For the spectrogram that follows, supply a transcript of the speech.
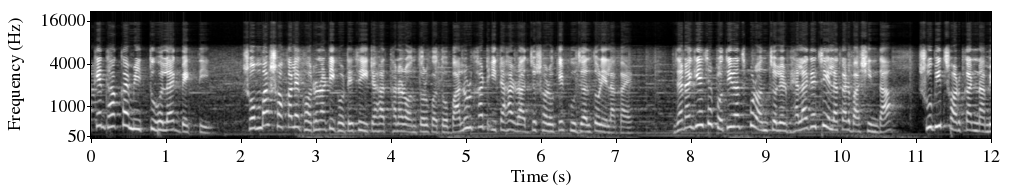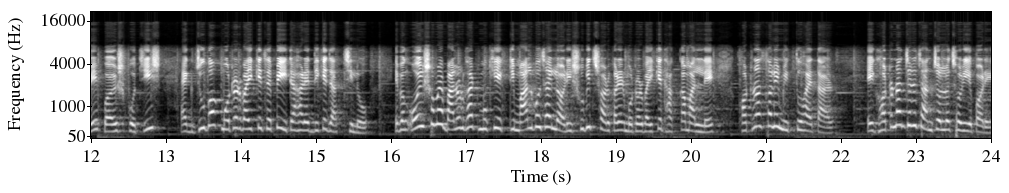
ট্রাকের ধাক্কায় মৃত্যু হলো এক ব্যক্তি। সোমবার সকালে ঘটনাটি ঘটেছে ইটাহার থানার অন্তর্গত বালুরঘাট ইটাহার রাজ্য সড়কের কুজালতোর এলাকায়। জানা গিয়েছে, প্রতিরাজপুর অঞ্চলের ভেলাগেছি এলাকার বাসিন্দা সুবিত সরকার নামে বয়স পঁচিশ, এক যুবক মোটর বাইকে চেপে ইটাহারের দিকে যাচ্ছিল এবং ওই সময় বালুরঘাটমুখী একটি মাল বোঝাই লরি সুবিত সরকারের মোটর বাইকে ধাক্কা মারলে ঘটনাস্থলে মৃত্যু হয় তার। এই ঘটনার জেরে চাঞ্চল্য ছড়িয়ে পড়ে।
